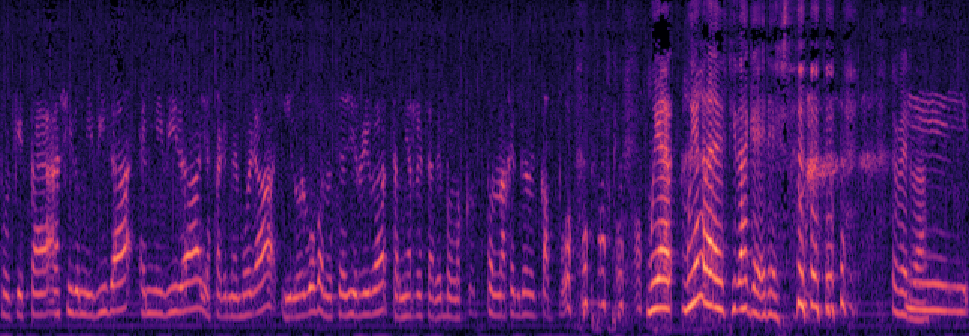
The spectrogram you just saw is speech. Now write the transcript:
porque esta ha sido mi vida, es mi vida y hasta que me muera y luego cuando esté allí arriba también rezaré por, los- por la gente del campo. Muy, agra- muy agradecida que eres. es verdad. y,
